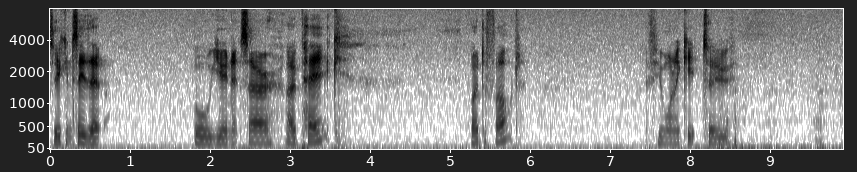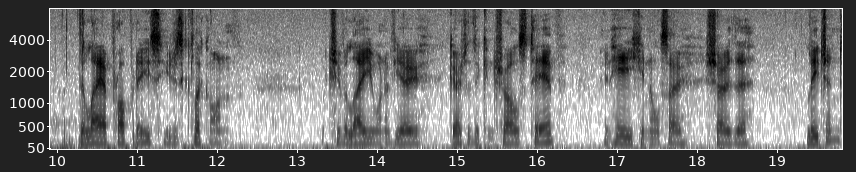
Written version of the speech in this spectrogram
So you can see that all units are opaque by default. If you want to get to the layer properties, you just click on whichever layer you want to view, go to the controls tab, and here you can also show the legend,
